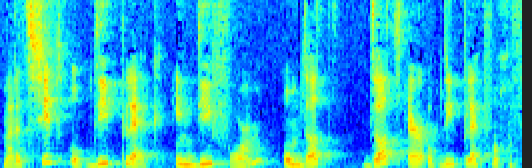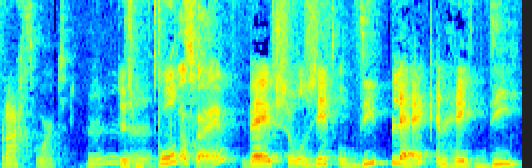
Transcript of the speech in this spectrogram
Maar het zit op die plek, in die vorm, omdat dat er op die plek van gevraagd wordt. Dus Hmm. bot Oké. weefsel zit op die plek en heeft die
